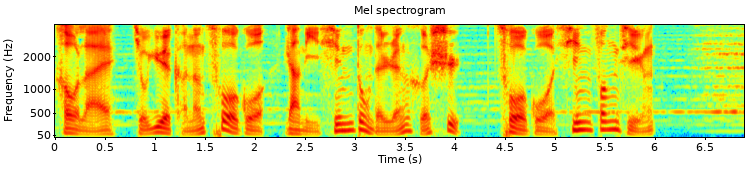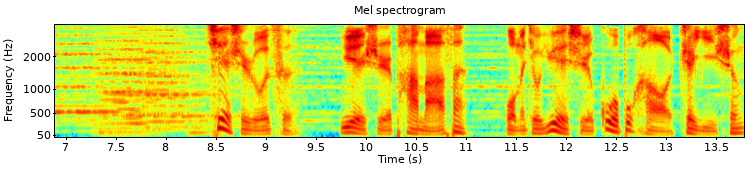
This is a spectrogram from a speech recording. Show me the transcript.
后来就越可能错过让你心动的人和事，错过新风景。确实如此，越是怕麻烦，我们就越是过不好这一生。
